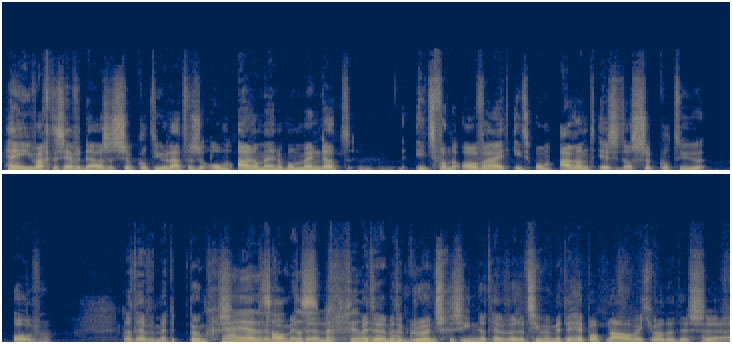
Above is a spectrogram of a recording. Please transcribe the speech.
Hé, hey, wacht eens even, daar is een subcultuur. Laten we ze omarmen. En op het moment dat iets van de overheid iets omarmt... is het als subcultuur over. Dat hebben we met de punk gezien. ja, ja dat, hebben we met de, met veel. met ja. de, met de grunge gezien. Dat, hebben we, dat zien we met de hip-hop nou, weet je wel. Dat is, eh,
